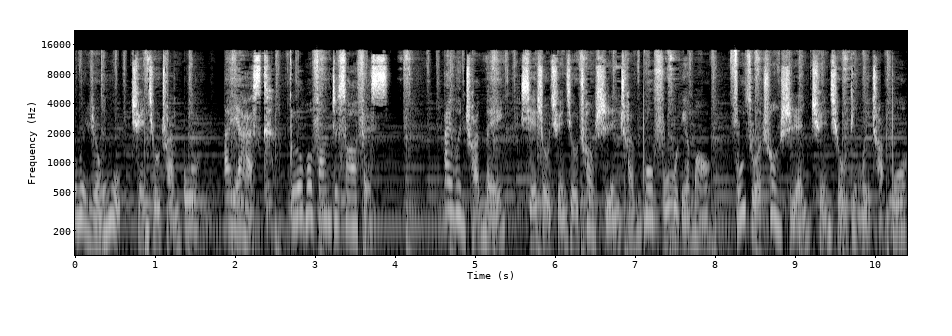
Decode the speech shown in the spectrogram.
问人物全球传播，I Ask Global Founders Office，爱问传媒携手全球创始人传播服务联盟，辅佐创始人全球定位传播。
